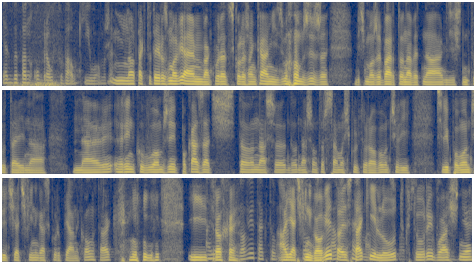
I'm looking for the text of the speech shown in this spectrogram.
Jakby pan ubrał Suwałki i Łomże? No tak tutaj rozmawiałem akurat z koleżankami z Łomży, że być może warto nawet na gdzieś tutaj na, na ry- rynku w Łomży pokazać to nasze, no, naszą tożsamość kulturową, czyli, czyli połączyć Jaćwinga z Kurpianką, tak? I, i A trochę... Jaćwingowie, tak to A Jaćwingowie to jest temat, taki lud, który przyznać. właśnie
